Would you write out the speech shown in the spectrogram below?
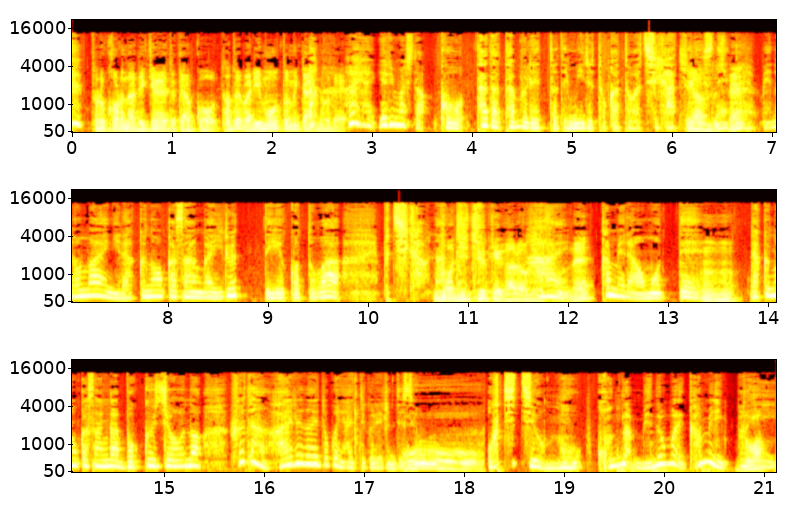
そのコロナで行けない時は、こう、例えばリモートみたいので。はいはい、やりました。こう、ただタブレットで見るとかとは違ってですね、すね目の前に酪農家さんがいるっていうことは、違うな。文字中継があるわけですよね。はい、カメラを持って、酪農、うん、家さんが牧場の普段入れないところに入ってくれるんですよ。お乳をもう、こんな目の前、画面いっぱい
